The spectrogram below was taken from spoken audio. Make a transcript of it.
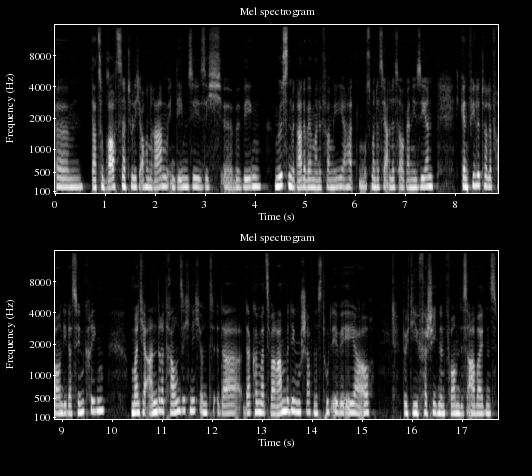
Ähm, dazu braucht es natürlich auch einen Rahmen, in dem sie sich äh, bewegen müssen. Gerade wenn man eine Familie hat, muss man das ja alles organisieren. Ich kenne viele tolle Frauen, die das hinkriegen. Manche andere trauen sich nicht und da, da können wir zwar Rahmenbedingungen schaffen, das tut EWE e ja auch durch die verschiedenen Formen des Arbeitens,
